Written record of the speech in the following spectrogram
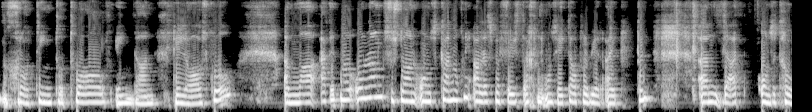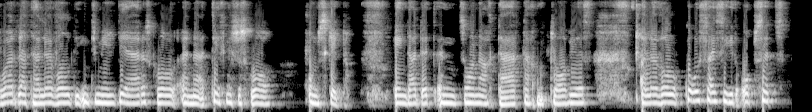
graad 10 tot 12, en dan die laarskool, uh, maar ek het nou onlangs verstaan, ons kan nog nie alles bevestig, nie, ons het al probeer uitkind, um, dat ons het gehoor dat hulle wil die intermediaire school in een technische school omskep. En dat dit in 2030 moet klaar wees. Hulle wil kooshuis hier opzit,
